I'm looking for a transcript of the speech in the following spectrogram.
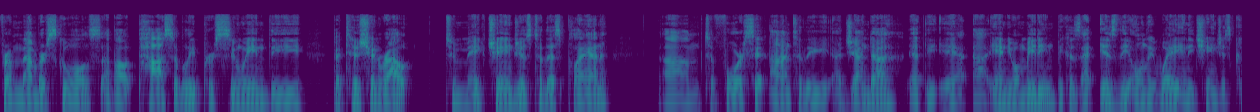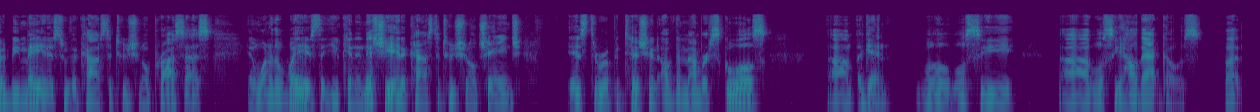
from member schools about possibly pursuing the petition route to make changes to this plan um, to force it onto the agenda at the uh, annual meeting because that is the only way any changes could be made is through the constitutional process. And one of the ways that you can initiate a constitutional change is through a petition of the member schools. Um, again, we'll we'll see uh, we'll see how that goes. But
